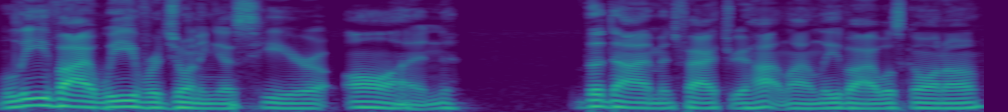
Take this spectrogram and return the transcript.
Levi Weaver joining us here on the Diamond Factory Hotline. Levi, what's going on?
